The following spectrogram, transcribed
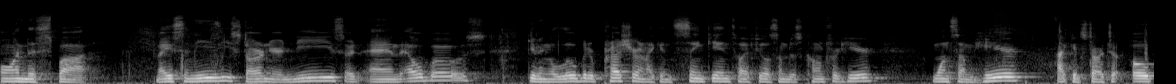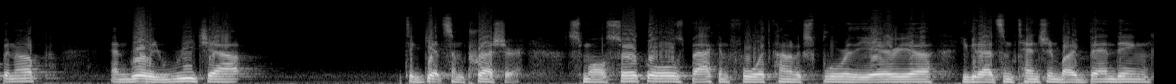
on this spot. Nice and easy, start on your knees and elbows, giving a little bit of pressure, and I can sink in until I feel some discomfort here. Once I'm here, I can start to open up and really reach out to get some pressure. Small circles, back and forth, kind of explore the area. You could add some tension by bending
